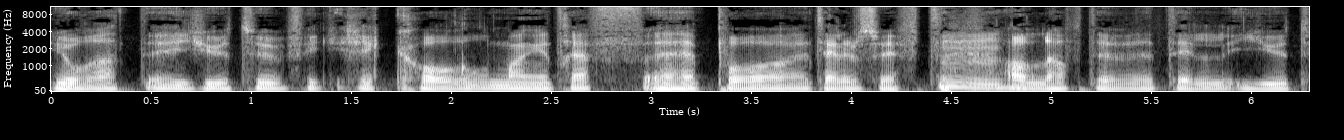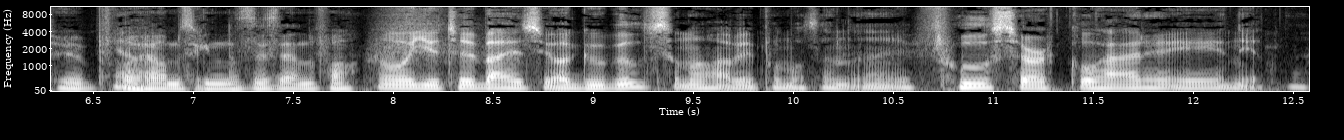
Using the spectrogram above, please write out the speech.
gjorde at eh, YouTube fikk rekordmange treff eh, på Taylor Swift. Mm. Alle hoppet over til YouTube for Ja. å høre musikken hennes istedenfor. Og YouTube eies jo av Google, så nå har vi på en måte en full circle her i nyhetene.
